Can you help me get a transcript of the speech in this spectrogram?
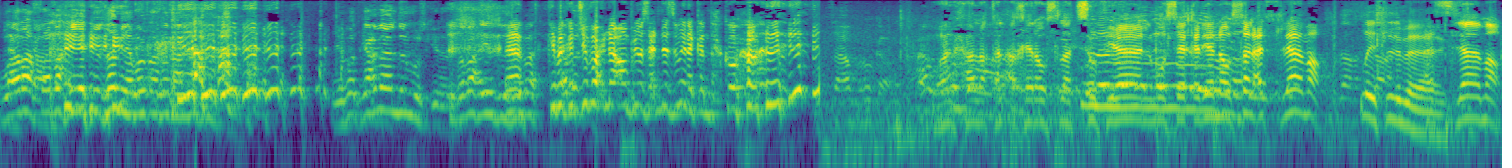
وراه صباحية دوزام يهبط يهبط كاع ما عنده المشكل صباحيه آه، دوزام كيما كتشوفوا حنا أمبيوس عندنا زوينه كنضحكوا والحلقة الأخيرة وصلت. سفيان الموسيقي ديالنا وصل. على السلامة. الله يسلمك. السلامة.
